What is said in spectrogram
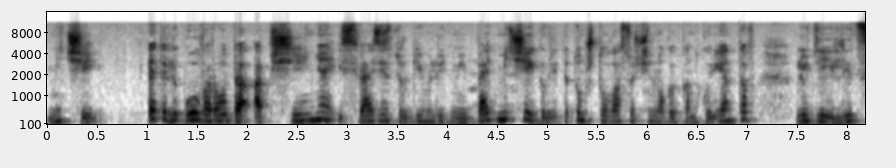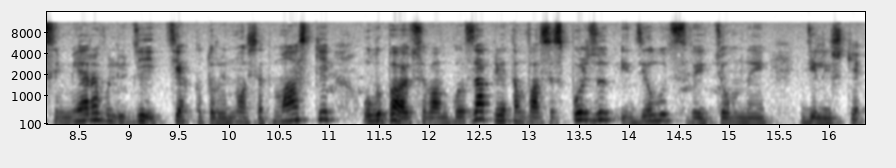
мечей это любого рода общение и связи с другими людьми. Пять мечей говорит о том, что у вас очень много конкурентов, людей лицемеров, людей тех, которые носят маски, улыбаются вам в глаза, при этом вас используют и делают свои темные делишки.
